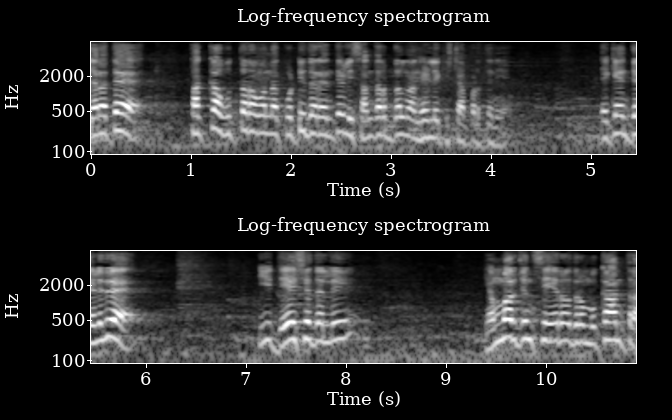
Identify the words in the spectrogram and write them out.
ಜನತೆ ತಕ್ಕ ಉತ್ತರವನ್ನು ಕೊಟ್ಟಿದ್ದಾರೆ ಅಂತೇಳಿ ಈ ಸಂದರ್ಭದಲ್ಲಿ ನಾನು ಹೇಳಲಿಕ್ಕೆ ಇಷ್ಟಪಡ್ತೀನಿ. ಯಾಕೆ ಅಂತ ಹೇಳಿದ್ರೆ ಈ ದೇಶದಲ್ಲಿ ಎಮರ್ಜೆನ್ಸಿ ಏರೋದ್ರ ಮುಖಾಂತರ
